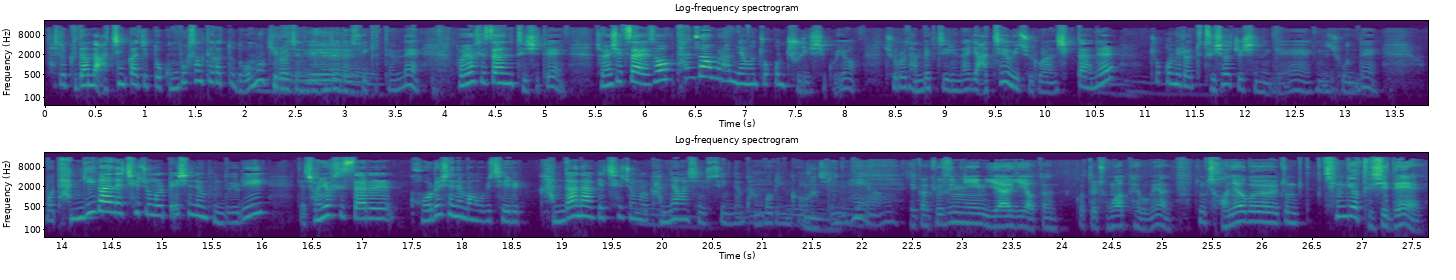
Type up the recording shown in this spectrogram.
사실 그 다음날 아침까지 또 공복 상태가 또 너무 길어지는 게 네. 문제될 수 있기 때문에 저녁 식사는 드시되 저녁 식사에서 탄수화물 함량은 조금 줄이시고요. 주로 단백질이나 야채 위주로 한 식단을 음. 조금이라도 드셔주시는 게 굉장히 좋은데 뭐 단기간에 체중을 빼시는 분들이 저녁 식사를 거르시는 방법이 제일 간단하게 체중을 음. 감량하실 수 있는 방법인 것 음. 같기는 해요. 그러니까 교수님 이야기 어떤 것들 종합해 보면 좀 저녁을 좀 챙겨 드시되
